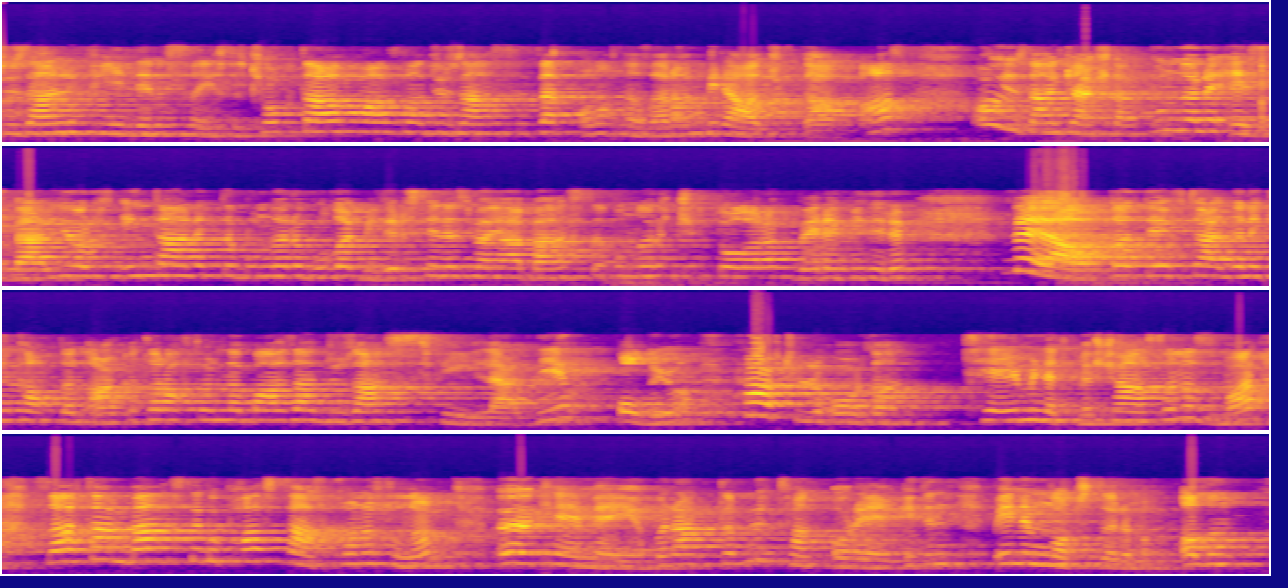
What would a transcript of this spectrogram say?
düzenli fiillerin sayısı çok daha fazla. Düzensizler ona nazaran birazcık daha az. O yüzden gençler bunları ezberliyoruz. İnternette bunları bulabilirsiniz veya ben size bunları çıktı olarak verebilirim. Veya da defterlerin, kitapların arka taraflarında bazen düzensiz fiiller diye oluyor. Her türlü oradan temin etme şansınız var. Zaten ben size bu past tense konusunu ÖKM'ye bıraktım. Lütfen oraya gidin. Benim notlarımı alın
